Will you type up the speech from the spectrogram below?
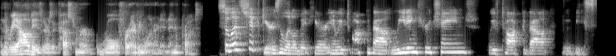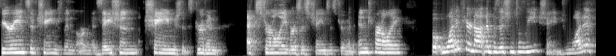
And the reality is there's a customer role for everyone in an enterprise. So let's shift gears a little bit here. You know, we've talked about leading through change. We've talked about the experience of change within an organization, change that's driven externally versus change that's driven internally. But what if you're not in a position to lead change? What if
